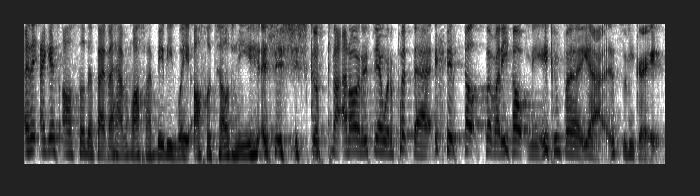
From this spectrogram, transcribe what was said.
I think, I guess also the fact that I haven't lost my baby weight also tells me it's, it's just goes. I don't understand where to put that. It helps somebody help me, but yeah, it's been great.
